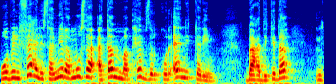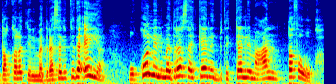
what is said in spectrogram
وبالفعل سميرة موسى أتمت حفظ القرآن الكريم. بعد كده انتقلت للمدرسة الابتدائية وكل المدرسة كانت بتتكلم عن تفوقها.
